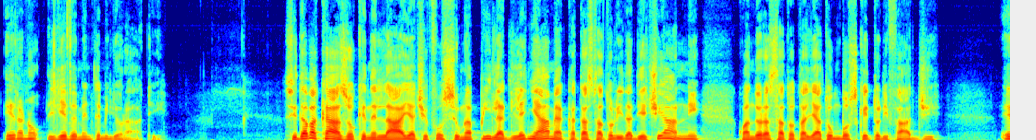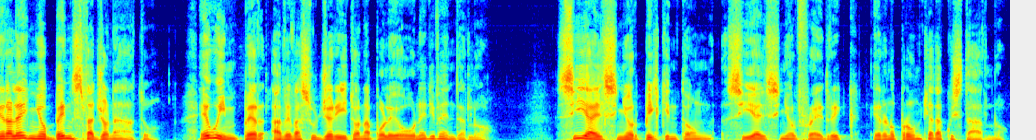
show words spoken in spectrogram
erano lievemente migliorati. Si dava caso che nell'aia ci fosse una pila di legname accatastato lì da dieci anni, quando era stato tagliato un boschetto di faggi. Era legno ben stagionato e Wimper aveva suggerito a Napoleone di venderlo. Sia il signor Pilkington sia il signor Frederick erano pronti ad acquistarlo.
